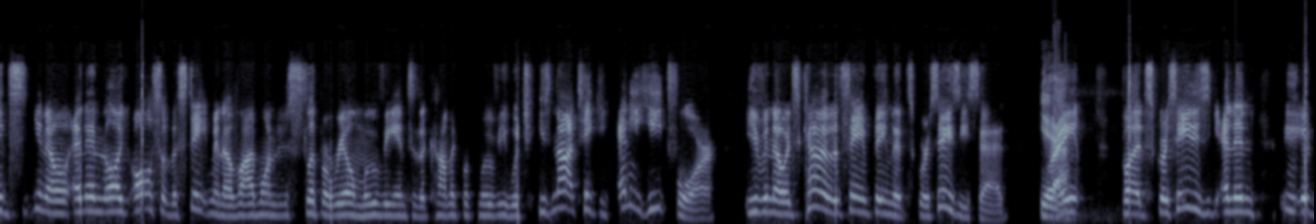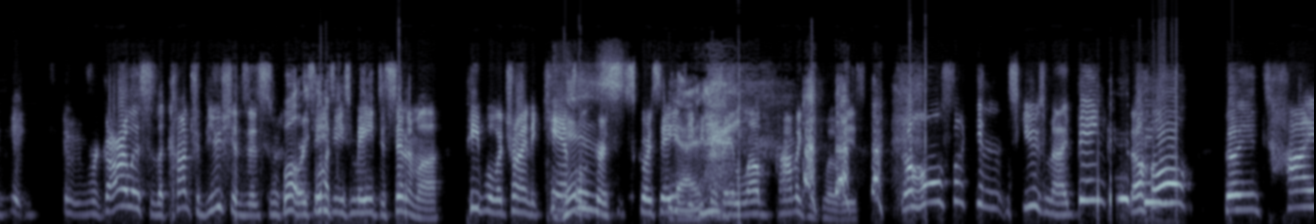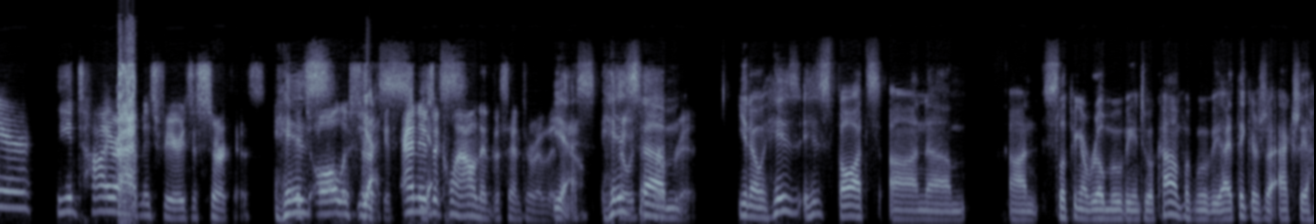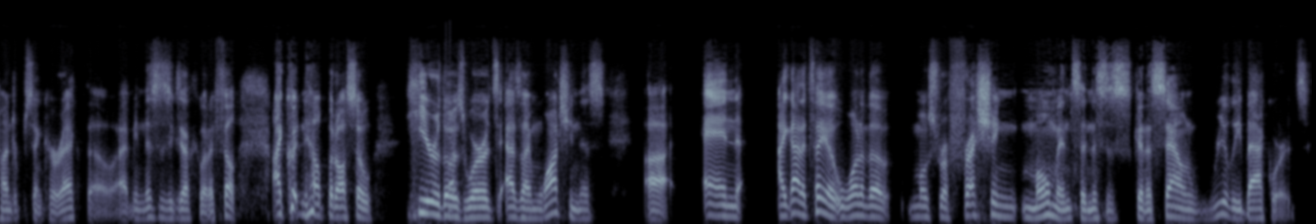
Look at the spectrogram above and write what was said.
it's you know and then like also the statement of i wanted to slip a real movie into the comic book movie which he's not taking any heat for even though it's kind of the same thing that Scorsese said, Yeah. right? But Scorsese's, and then it, it, regardless of the contributions that Well, Scorsese's made to cinema, people are trying to cancel His- Scorsese yeah. because they love comic book movies. The whole fucking, excuse me, bing, the whole, the entire, the entire atmosphere is a circus. His it's all a circus, yes, and there's yes. a clown at the center of it. Yes, So his it's um, you know his his thoughts on um on slipping a real movie into a comic book movie i think is actually 100% correct though i mean this is exactly what i felt i couldn't help but also hear those words as i'm watching this uh and i got to tell you one of the most refreshing moments and this is going to sound really backwards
